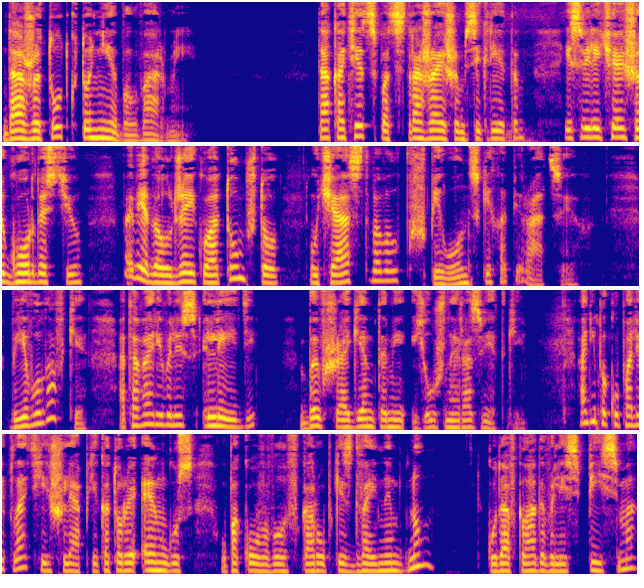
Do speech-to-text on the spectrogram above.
Даже тот, кто не был в армии. Так отец под строжайшим секретом и с величайшей гордостью поведал Джейку о том, что участвовал в шпионских операциях. В его лавке отоваривались леди, бывшие агентами южной разведки. Они покупали платья и шляпки, которые Энгус упаковывал в коробки с двойным дном, куда вкладывались письма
